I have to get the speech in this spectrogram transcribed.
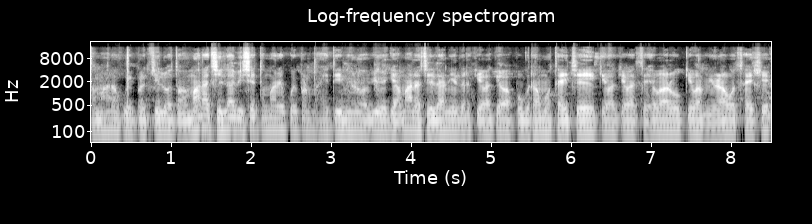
તમારો કોઈ પણ જિલ્લો, તો અમારા જિલ્લા વિશે તમારે કોઈ પણ માહિતી મેળવવી હોય કે અમારા જિલ્લાની અંદર કેવા કેવા પ્રોગ્રામો થાય છે, કેવા કેવા તહેવારો, કેવા મેળાઓ થાય છે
